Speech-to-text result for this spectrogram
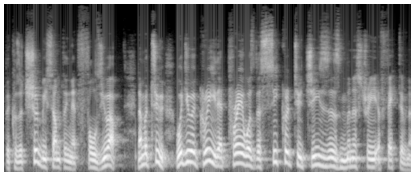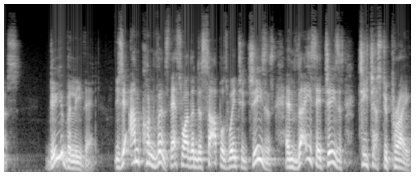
because it should be something that fills you up. Number two, would you agree that prayer was the secret to Jesus' ministry effectiveness? Do you believe that? You see, I'm convinced that's why the disciples went to Jesus and they said, Jesus, teach us to pray.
